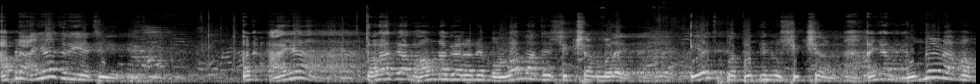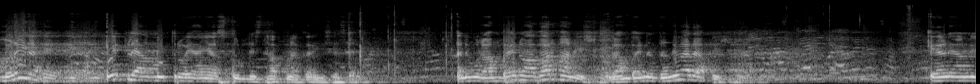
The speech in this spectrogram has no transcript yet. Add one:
આપણે અહીંયા જ રહીએ છીએ. અને અહીંયા તળાજા, ભાવનગર અને મહુવામાં જે શિક્ષણ મળે, એ જ પદ્ધતિનું શિક્ષણ અહીંયા ગુંદરણામાં મળી રહે, એટલે આ મિત્રોએ અહીંયા સ્કૂલની સ્થાપના કરી છે, સાહેબ. અને હું રામભાઈનો આભાર માનીશ. રામભાઈને ધન્યવાદ આપીશ. કે એણે અમને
